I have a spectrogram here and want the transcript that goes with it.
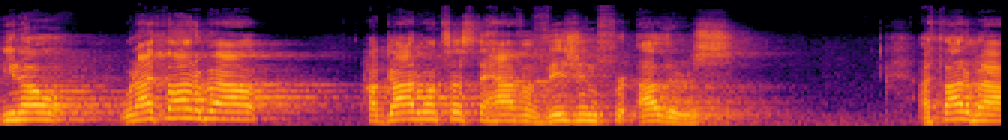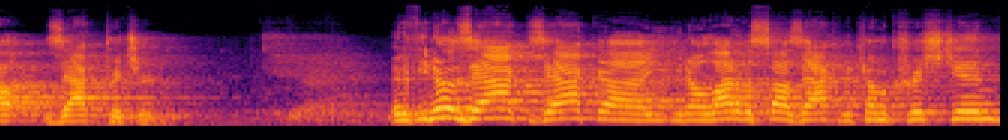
You know, when I thought about how God wants us to have a vision for others, I thought about Zach Pritchard. And if you know Zach, Zach, uh, you know, a lot of us saw Zach become a Christian.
